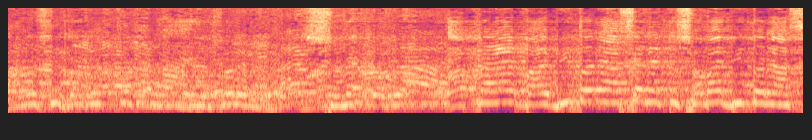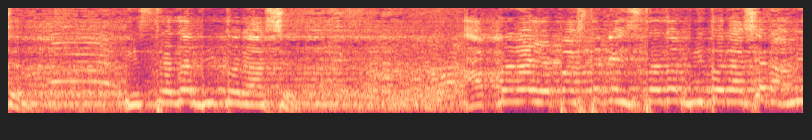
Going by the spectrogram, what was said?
মানসিক অবস্থাটা নাই আপনারা ভিতরে আসেন, একটু সবাই ভিতরে আসেন। স্টেজের ভিতরে আসেন। আপনারা এ পাশ থেকে স্টেজের ভিতরে আসেন, আমি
